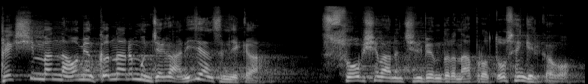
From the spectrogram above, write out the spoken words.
백신만 나오면 끝나는 문제가 아니지 않습니까? 수없이 많은 질병들은 앞으로 또 생길 거고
